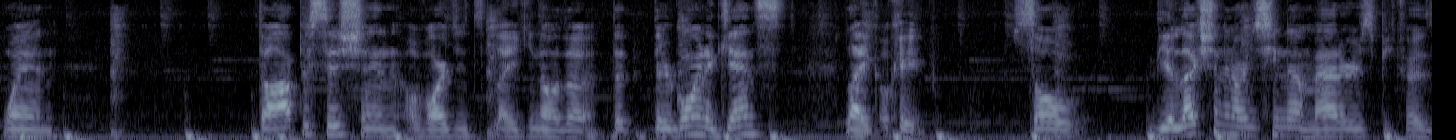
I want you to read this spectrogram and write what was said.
when the opposition of Argentina, like you know, the, the they're going against, like okay, so the election in Argentina matters because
